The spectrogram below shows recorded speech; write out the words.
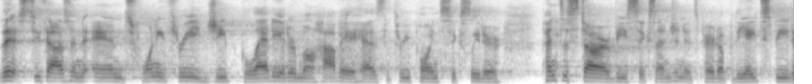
This 2023 Jeep Gladiator Mojave has the 3.6 liter Pentastar V6 engine. It's paired up with the 8 speed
